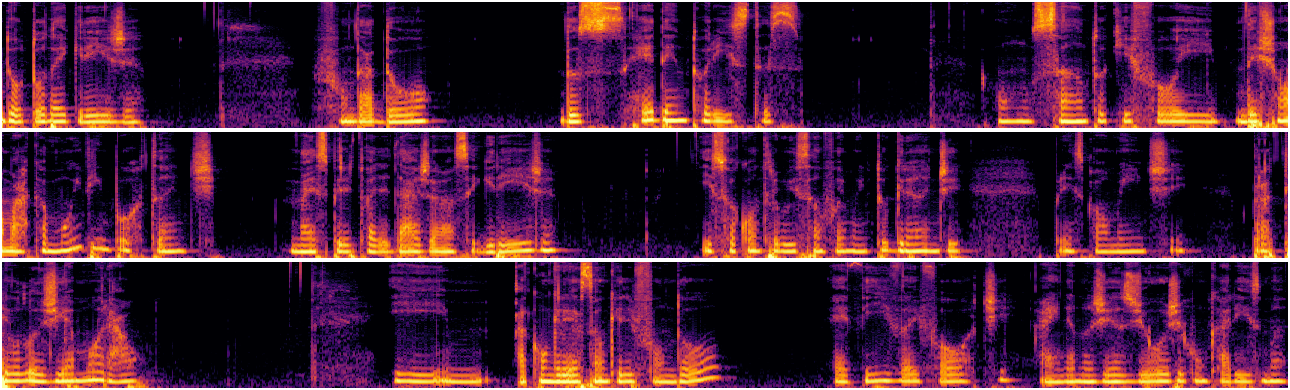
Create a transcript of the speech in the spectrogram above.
doutor da igreja, fundador dos redentoristas, um santo que foi deixou uma marca muito importante na espiritualidade da nossa igreja e sua contribuição foi muito grande, principalmente para a teologia moral. E a congregação que ele fundou é viva e forte, ainda nos dias de hoje, com carisma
